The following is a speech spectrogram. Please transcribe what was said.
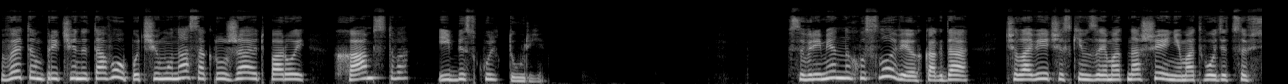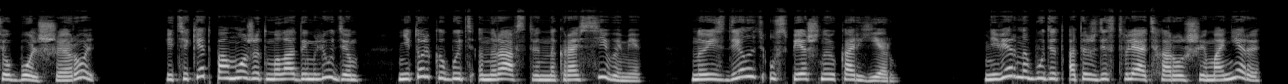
В этом причины того, почему нас окружают порой хамство и бескультурье. В современных условиях, когда человеческим взаимоотношениям отводится все большая роль, этикет поможет молодым людям не только быть нравственно красивыми, но и сделать успешную карьеру. Неверно будет отождествлять хорошие манеры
